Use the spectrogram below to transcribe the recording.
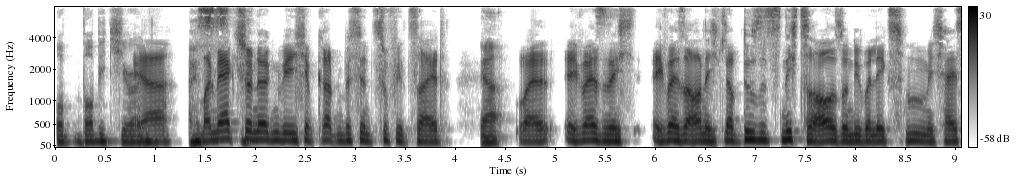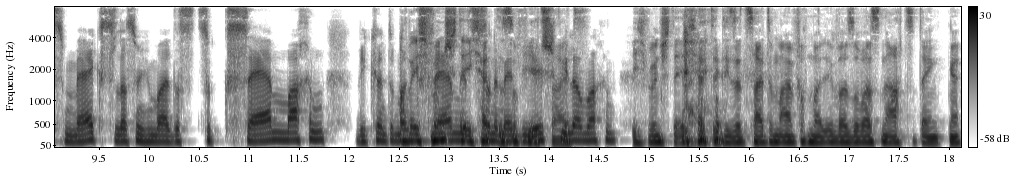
Bobby Kjörn. Ja, man merkt schon irgendwie, ich habe gerade ein bisschen zu viel Zeit. Ja. Weil, ich weiß nicht, ich weiß auch nicht. Ich glaube, du sitzt nicht zu Hause und überlegst, hm, ich heiße Max, lass mich mal das zu Xam machen. Wie könnte man Aber ich Xam wünschte, ich zu einem so NBA-Spieler machen? Ich wünschte, ich hätte diese Zeit, um einfach mal über sowas nachzudenken.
